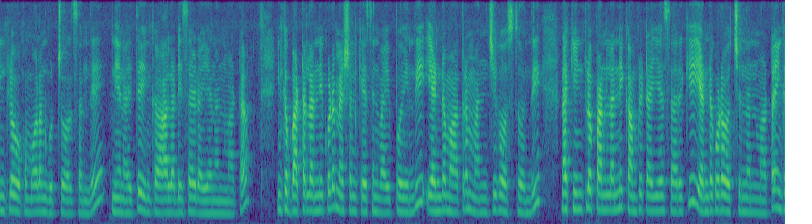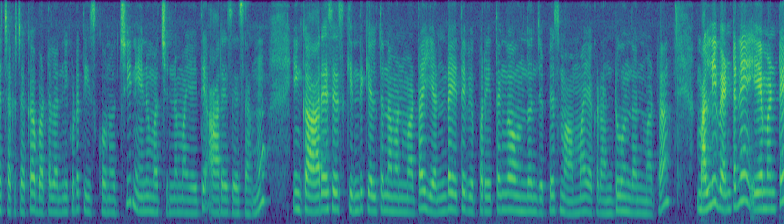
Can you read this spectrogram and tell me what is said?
ఇంట్లో ఒక మూలను కూర్చోవాల్సిందే. నేనైతే ఇంకా అలా డిసైడ్ అయ్యానమాట ఇంకా బట్టలన్నీ కూడా మెషిన్ కేసినవి అయిపోయింది. ఎండ మాత్రం మంచిగా వస్తుంది. నాకు ఇంట్లో పనులన్నీ కంప్లీట్ అయ్యేసరికి ఎండ కూడా వచ్చిందనమాట ఇంకా చకచక బట్టలన్నీ కూడా తీసుకొని వచ్చి నేను మా చిన్నమ్మాయి అయితే ఆరేసేసాము. ఇంకా ఆరేసేసి కిందికి వెళ్తున్న అనమాట ఎండ అయితే విపరీతంగా ఉందని చెప్పేసి మా అమ్మాయి అక్కడ అంటూ ఉందన్నమాట. మళ్ళీ వెంటనే ఏమంటే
